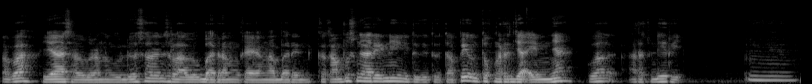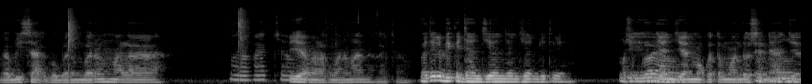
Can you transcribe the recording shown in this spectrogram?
apa? Ya selalu bareng nunggu dosen selalu bareng kayak ngabarin ke kampus nggak hari ini? gitu gitu tapi untuk ngerjainnya gue harus sendiri. Hmm, nggak bisa gue bareng bareng malah malah kacau. Iya malah ke mana-mana kacau. Berarti lebih ke janjian-janjian gitu ya? Maksud Iya, gua yang janjian mau ketemuan dosennya aja.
